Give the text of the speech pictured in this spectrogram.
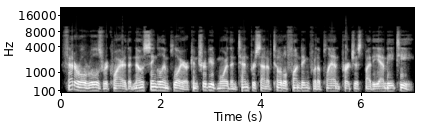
Federal rules require that no single employer contribute more than 10% of total funding for the plan purchased by the MET.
